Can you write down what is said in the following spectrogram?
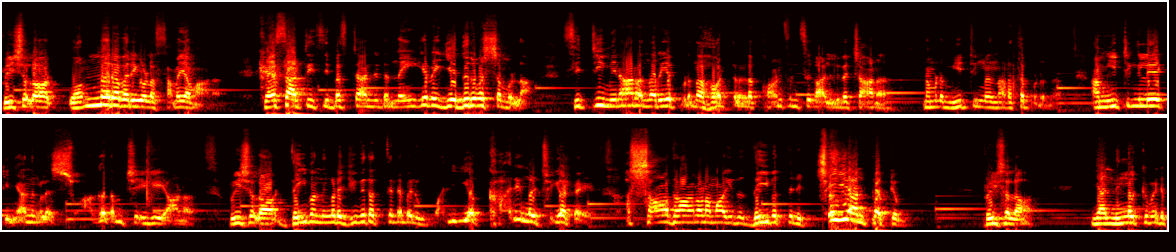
പ്രീശലോഡ് ഒന്നര വരെയുള്ള സമയമാണ്. K S R T C bus സ്റ്റാൻഡിന്റെ നേരെ എതിർവശമുള്ള സിറ്റി മിനാർ എന്നറിയപ്പെടുന്ന ഹോട്ടലിലെ കോൺഫറൻസ് ഹാളിൽ വെച്ചാണ് നമ്മുടെ മീറ്റിംഗുകൾ നടത്തപ്പെടുന്നത്. ആ മീറ്റിംഗിലേക്ക് ഞാൻ നിങ്ങളെ സ്വാഗതം ചെയ്യുകയാണ്. പ്രീശലോ ദൈവം നിങ്ങളുടെ ജീവിതത്തിന്റെ മേൽ വലിയ കാര്യങ്ങൾ ചെയ്യട്ടെ. അസാധാരണമായി ഇത് ദൈവത്തിന് ചെയ്യാൻ പറ്റും. പ്രീശലോ ഞാൻ നിങ്ങൾക്ക് വേണ്ടി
